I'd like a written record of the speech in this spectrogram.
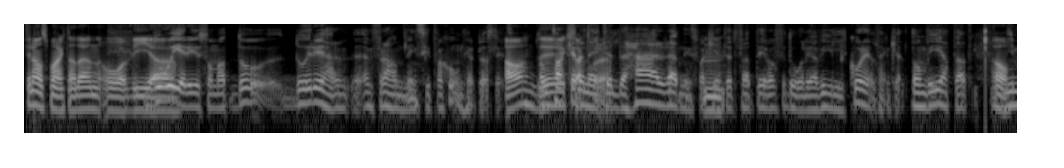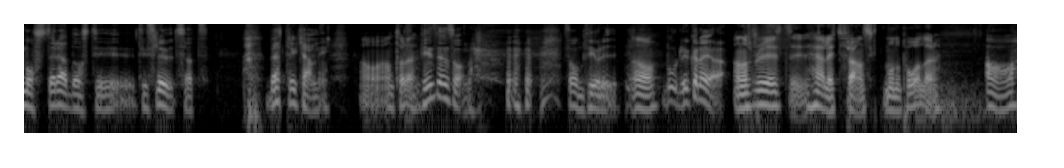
finansmarknaden och via... Då är det ju som att då, då är det här en förhandlingssituation helt plötsligt. Ja, De tackade nej till det här räddningspaketet för att det var för dåliga villkor helt enkelt. De vet att Ja. ni måste rädda oss till, till slut så att bättre kan ni. Ja, antar det. Finns det en sån, sån teori? Ja. Borde det kunna göra. Annars blir det ett härligt franskt monopol där. Ja,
